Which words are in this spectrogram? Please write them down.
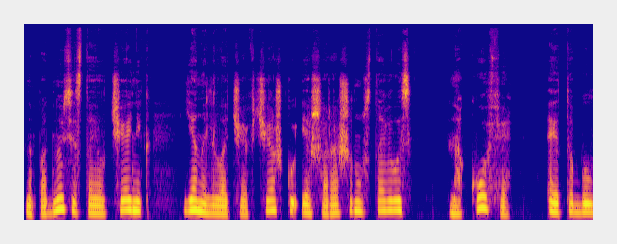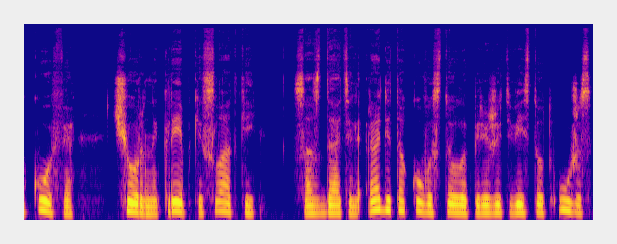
На подносе стоял чайник, я налила чай в чашку и ошарашенно уставилась на кофе. Это был кофе. Черный, крепкий, сладкий, Создатель, ради такого стоило пережить весь тот ужас,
